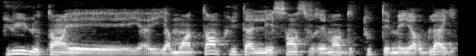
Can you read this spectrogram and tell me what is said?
plus le temps est, il y a- il y, a moins de temps, plus tu as l'essence vraiment de toutes tes meilleures blagues.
